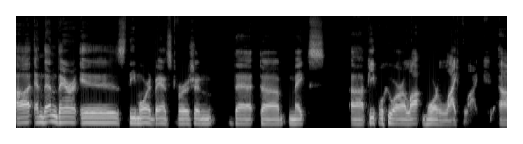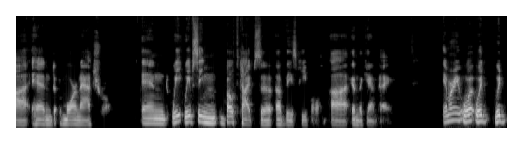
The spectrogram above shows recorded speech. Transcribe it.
Uh, and then there is the more advanced version that uh, makes uh, people who are a lot more lifelike uh, and more natural. And we we've seen both types of, of these people uh, in the campaign. Emory, would would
